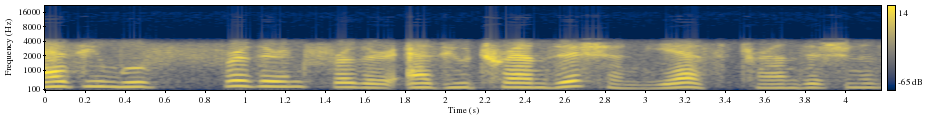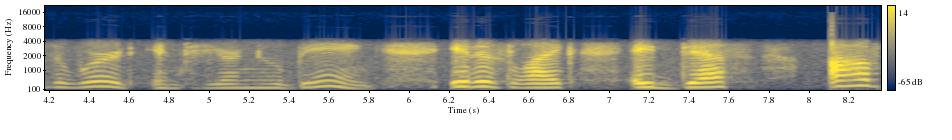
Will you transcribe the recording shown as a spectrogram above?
as you move further and further as you transition. Yes, transition is a word into your new being. It is like a death of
